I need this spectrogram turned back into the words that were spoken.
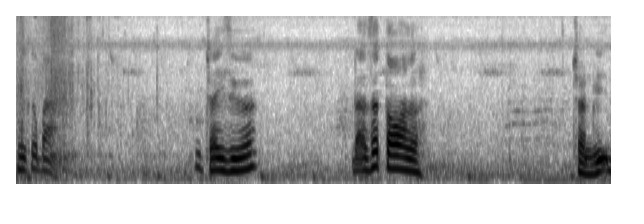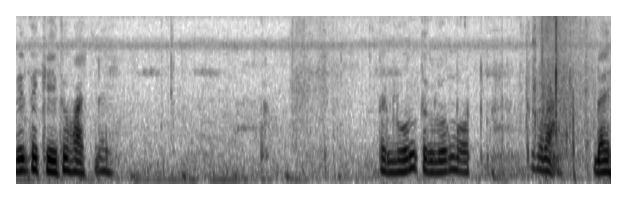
Thưa các bạn, Trái dứa Đã rất to rồi. Chuẩn bị đến thời kỳ thu hoạch đây. Từng luống từng luống một các bạn Đây.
